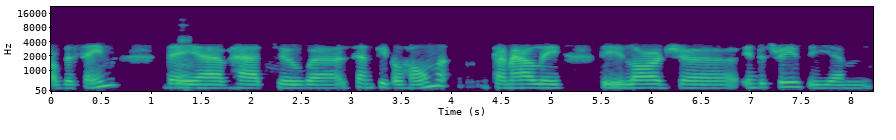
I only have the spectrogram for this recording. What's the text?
of the same. They mm. have had to send people home, primarily the large uh, industries, the um,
